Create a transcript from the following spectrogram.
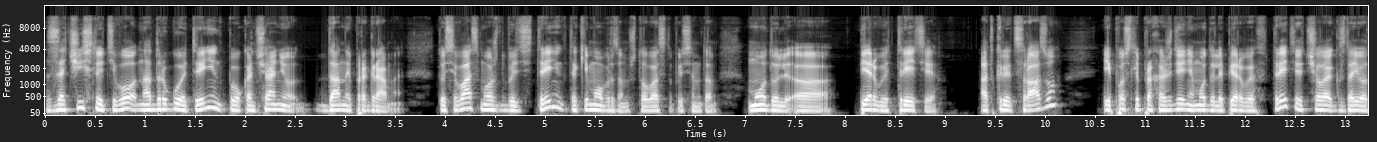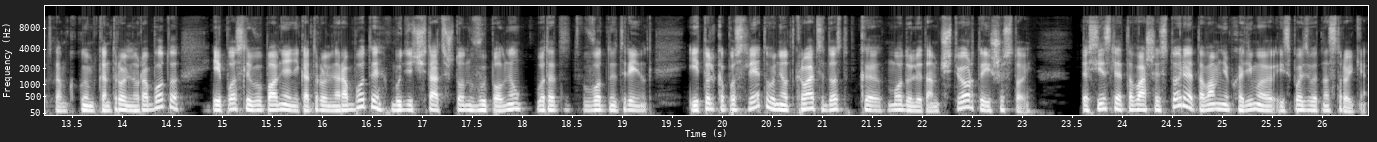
зачислить его на другой тренинг по окончанию данной программы. То есть у вас может быть тренинг таким образом, что у вас, допустим, там модуль э, первый, третий открыт сразу, и после прохождения модуля первый, третий человек сдает там какую-нибудь контрольную работу, и после выполнения контрольной работы будет считаться, что он выполнил вот этот вводный тренинг, и только после этого у него открывается доступ к модулю там четвертый и шестой. То есть если это ваша история, то вам необходимо использовать настройки.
